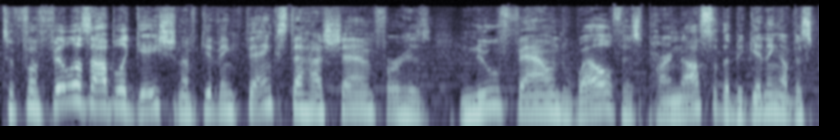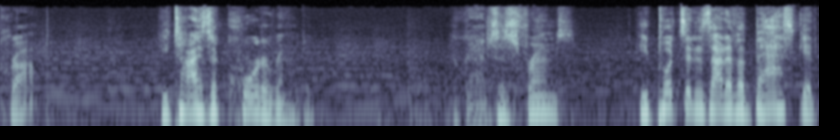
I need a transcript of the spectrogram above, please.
to fulfill his obligation of giving thanks to Hashem for his newfound wealth, his parnasa, the beginning of his crop, he ties a cord around it. He grabs his friends. He puts it inside of a basket.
